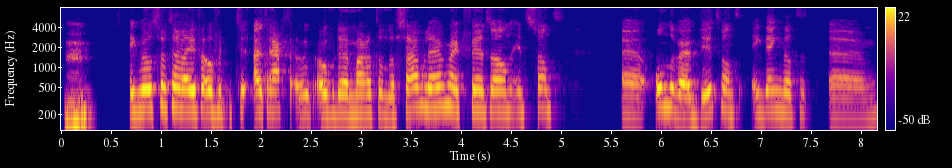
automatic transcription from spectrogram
hm, Ik wil het zo meteen wel even over, te- uiteraard ook over de Marathon de Sable hebben, maar ik vind het wel een interessant eh, onderwerp dit, want ik denk dat het, ehm,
